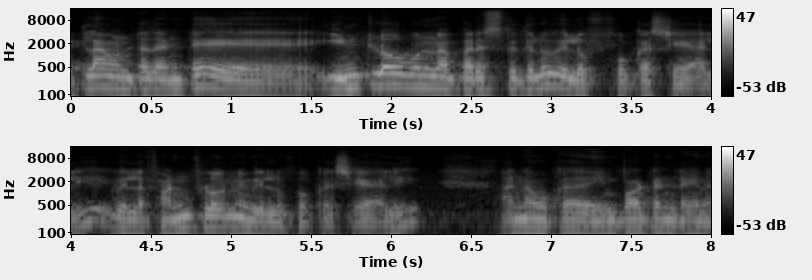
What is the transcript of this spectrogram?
ఎట్లా ఉంటుందంటే ఇంట్లో ఉన్న పరిస్థితులు వీళ్ళు ఫోకస్ చేయాలి. వీళ్ళ ఫండ్ ఫ్లోని వీళ్ళు ఫోకస్ చేయాలి అన్న ఒక ఇంపార్టెంట్ అయిన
